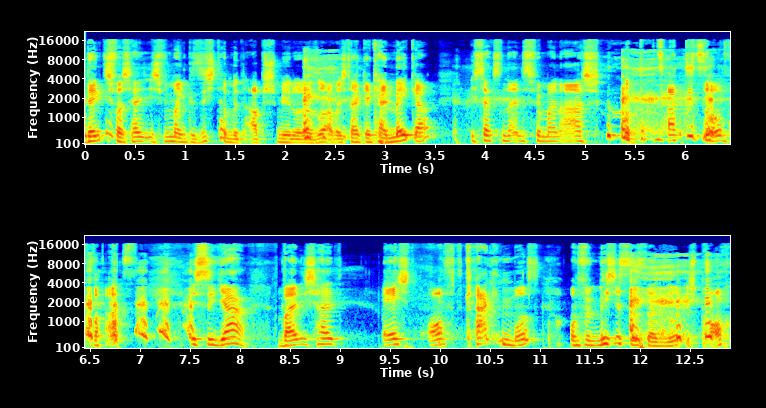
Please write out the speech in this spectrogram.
denkt sich wahrscheinlich, ich will mein Gesicht damit abschmieren oder so, aber ich trage ja kein Make-up. Ich sag so, nein, das ist für meinen Arsch. Und dann sagt die so, was? Ich so, ja, weil ich halt echt oft kacken muss und für mich ist es dann so, ich brauche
